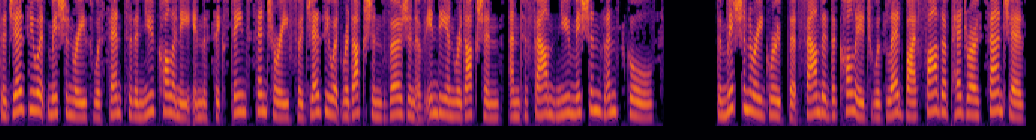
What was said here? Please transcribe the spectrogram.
The Jesuit missionaries were sent to the new colony in the 16th century for Jesuit reductions version of Indian reductions, and to found new missions and schools. The missionary group that founded the college was led by Father Pedro Sanchez,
